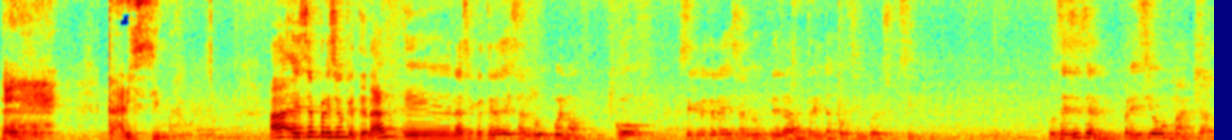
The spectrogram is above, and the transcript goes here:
Carísima. Ah, ese precio que te dan, eh, la Secretaría de Salud, bueno, co- Secretaría de Salud te da un 30% de subsidio. O sea, ese es el precio manchado.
